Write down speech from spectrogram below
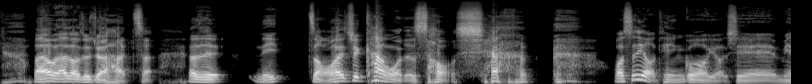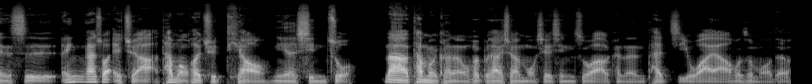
反正我那时候就觉得很扯，但是你。”怎么会去看我的手相？我是有听过有些面试，诶应该说 HR 他们会去挑你的星座，那他们可能会不太喜欢某些星座啊，可能太叽歪啊或什么的。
